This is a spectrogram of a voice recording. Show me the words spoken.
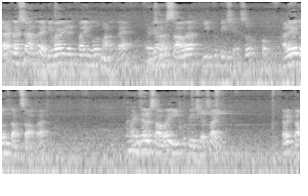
ಎರಡು ಲಕ್ಷ ಅಂದ್ರೆ ಡಿವೈಡೆಡ್ ಬೈ ನೂರ್ ಮಾಡಿದ್ರೆ ಎರಡು ಸಾವಿರ ಈಕ್ವಿಟಿ ಶೇರ್ಸ್ ಹಳೇದೊಂದು ಹತ್ತು ಸಾವಿರ. ಹನ್ನೆರಡು ಸಾವಿರ ಈಕ್ವಿಟಿ ಶೇರ್ಸ್ ಆಯ್ತು. ಕರೆಕ್ಟಾ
